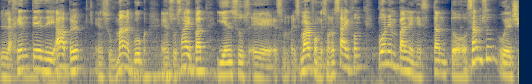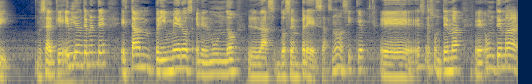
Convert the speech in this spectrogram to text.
la gente de Apple en su MacBook, en sus iPad y en sus eh, smartphones, que son los iPhone, ponen paneles tanto Samsung o LG. O sea que evidentemente están primeros en el mundo las dos empresas, ¿no? Así que eh, es, un tema, eh, un tema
